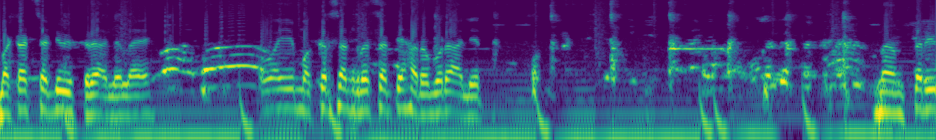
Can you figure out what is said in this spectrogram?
बटाट्यासाठी विक्री आलेला आहे. व हे मकर संक्रांतीसाठी हरभरे आलेत. नंतर हे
